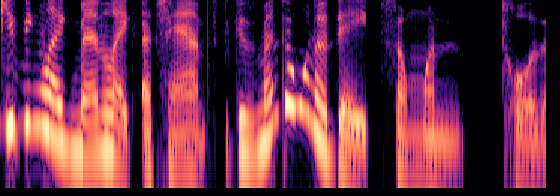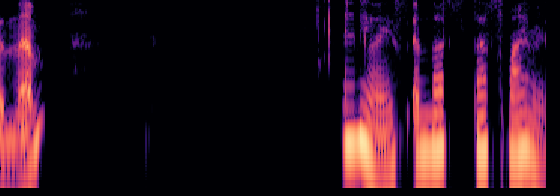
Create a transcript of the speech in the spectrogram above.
giving like men like a chance because men don't want to date someone taller than them. Anyways, and that's that's my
